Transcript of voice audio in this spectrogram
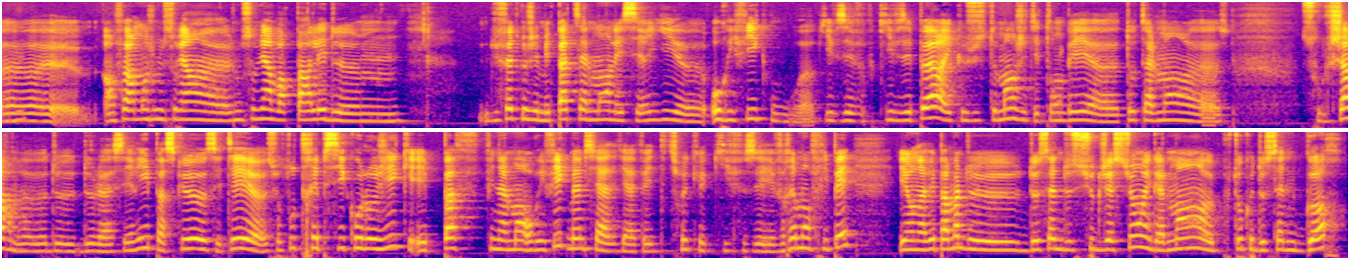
Euh, Enfin, moi je me souviens, euh, je me souviens avoir parlé de. hum, du fait que j'aimais pas tellement les séries euh, horrifiques ou euh, qui, faisaient, qui faisaient peur et que justement j'étais tombée euh, totalement euh, sous le charme euh, de, de la série parce que c'était euh, surtout très psychologique et pas finalement horrifique, même s'il y, y avait des trucs qui faisaient vraiment flipper. Et on avait pas mal de, de scènes de suggestion également, euh, plutôt que de scènes gore.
